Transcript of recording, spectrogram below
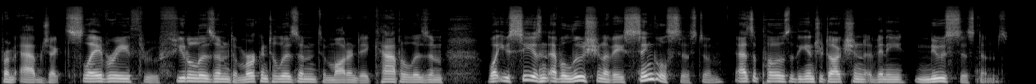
From abject slavery through feudalism to mercantilism to modern day capitalism, what you see is an evolution of a single system as opposed to the introduction of any new systems,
